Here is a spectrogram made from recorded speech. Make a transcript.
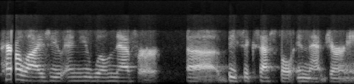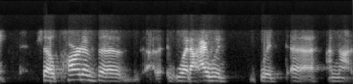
paralyze you and you will never uh, be successful in that journey. So part of the, uh, what I would would uh, I'm not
